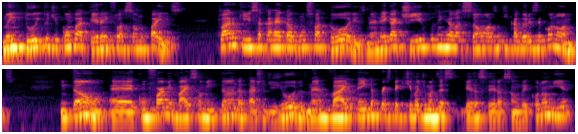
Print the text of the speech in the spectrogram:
no intuito de combater a inflação no país. Claro que isso acarreta alguns fatores né, negativos em relação aos indicadores econômicos. Então, é, conforme vai se aumentando a taxa de juros, né, vai tendo a perspectiva de uma desaceleração da economia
